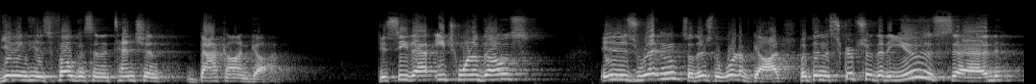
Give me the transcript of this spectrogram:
getting his focus and attention back on God. Do you see that? Each one of those? It is written, so there's the Word of God, but then the scripture that he used said,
